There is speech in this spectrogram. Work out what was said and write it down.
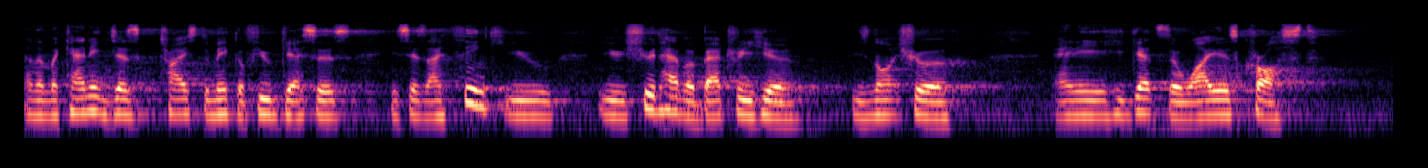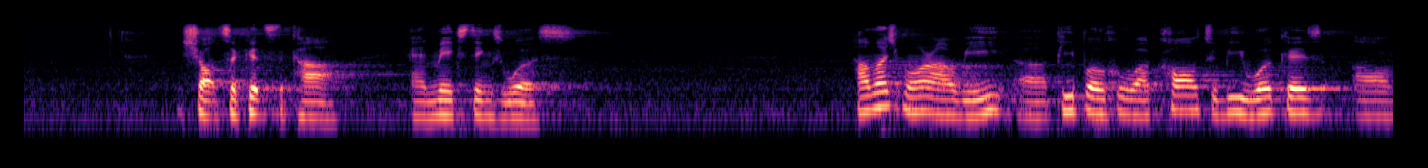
and the mechanic just tries to make a few guesses. He says, I think you, you should have a battery here. He's not sure. And he, he gets the wires crossed, short circuits the car, and makes things worse. How much more are we, uh, people who are called to be workers of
